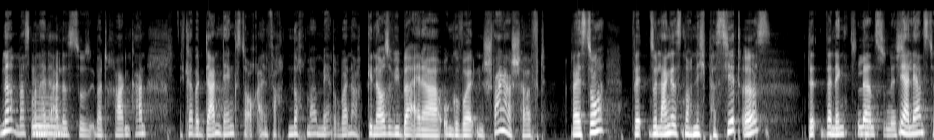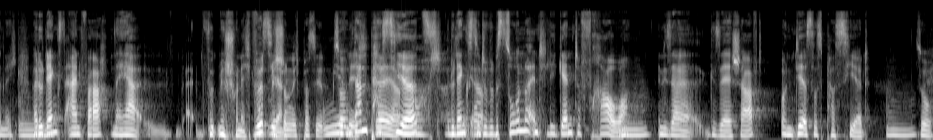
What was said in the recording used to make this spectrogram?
ne, was man halt alles so übertragen kann. Ich glaube, dann denkst du auch einfach noch mal mehr drüber nach. Genauso wie bei einer ungewollten Schwangerschaft, weißt du, solange es noch nicht passiert ist. Dann denkst, Lernst du nicht. Ja, lernst du nicht. Weil du denkst einfach, naja, wird mir schon nicht passieren. wird mir schon nicht passieren. Mir So, und dann Ja, ja. passiert, Oh, du denkst, ja. Mhm. du, du bist so eine intelligente Frau in dieser Gesellschaft und dir ist das passiert. Mhm. So.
